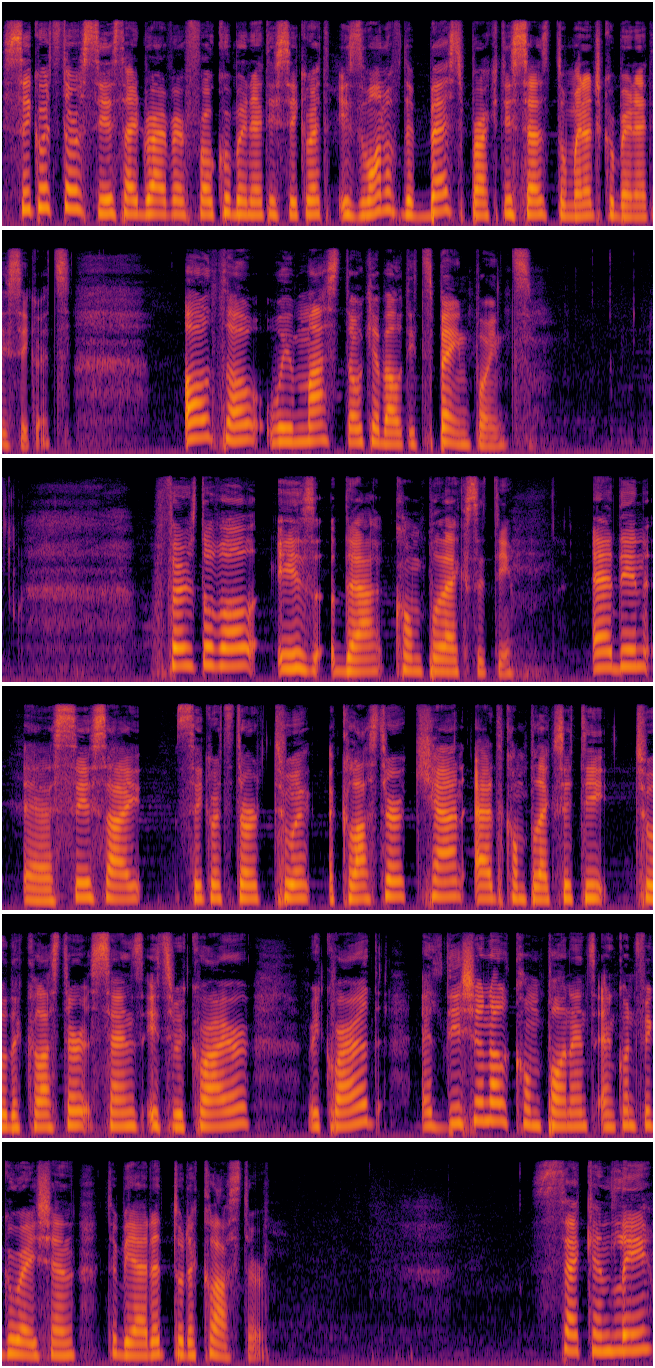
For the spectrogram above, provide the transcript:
Secret Store CSI driver for Kubernetes secret is one of the best practices to manage Kubernetes secrets. Also, we must talk about its pain points. First of all is the complexity. Adding uh, a CSI secret store to a, a, cluster can add complexity to the cluster since it's require, required additional components and configuration to be added to the cluster. Secondly,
